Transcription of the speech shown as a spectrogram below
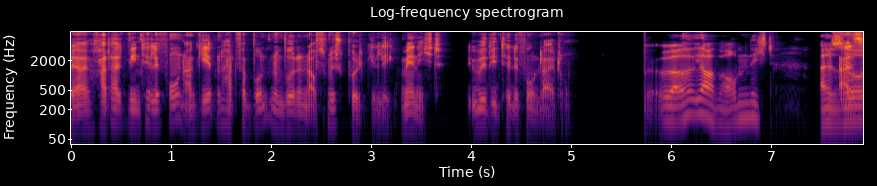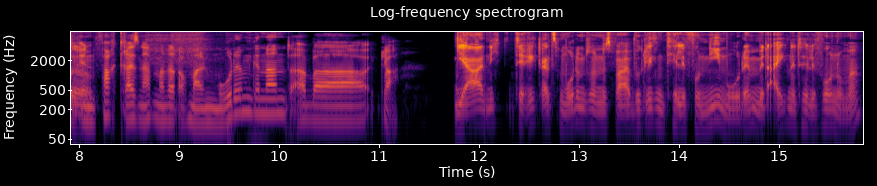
ja, hat halt wie ein Telefon agiert und hat verbunden und wurde dann aufs Mischpult gelegt. Mehr nicht. Über die Telefonleitung. Ja, ja, warum nicht? Also, Also- in Fachkreisen hat man das auch mal ein Modem genannt, aber klar. Ja, nicht direkt als Modem, sondern es war wirklich ein Telefoniemodem mit eigener Telefonnummer.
